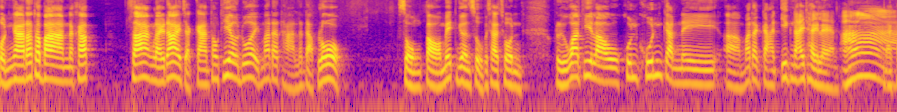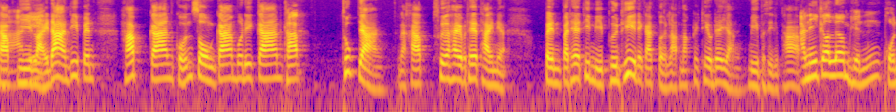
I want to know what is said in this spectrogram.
ผลงานรัฐบาลนะครับ สร้างรายได้จากการท่องเที่ยวด้วยมาตรฐานระดับโลก ส่งต่อเม็ดเงินสู่ประชาชน หรือว่าที่เราคุ้น ๆ กันในอ่ามาตรการ Ignite Thailand อ่านะครับอันมีนี้หลายด้านที่เป็นฮับการขนส่งการบริการครับ ทุกอย่างนะครับเพื่อให้ประเทศไทยเนี่ยเป็นประเทศที่มีพื้นที่ในการเปิดรับนักท่องเที่ยวได้อย่างมีประสิทธิภาพ อันนี้ก็เริ่มเห็นผล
